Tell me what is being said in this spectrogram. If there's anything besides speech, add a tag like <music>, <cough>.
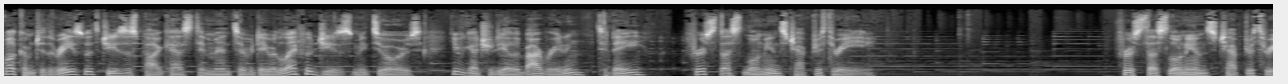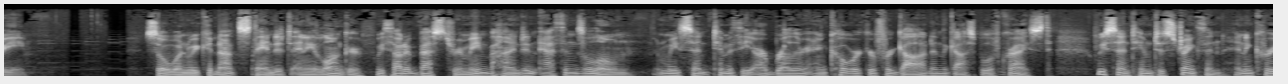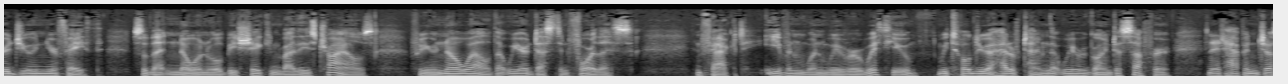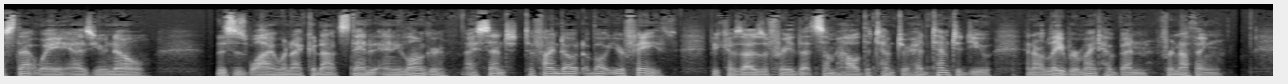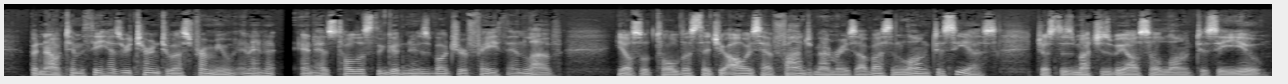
Welcome to the Raised with Jesus podcast, 10 minutes every day where the life of Jesus meets yours. You've got your daily Bible reading. Today, 1 Thessalonians chapter 3. 1 Thessalonians chapter 3. So when we could not stand it any longer, we thought it best to remain behind in Athens alone, and we sent Timothy, our brother and co worker for God and the gospel of Christ. We sent him to strengthen and encourage you in your faith, so that no one will be shaken by these trials, for you know well that we are destined for this. In fact, even when we were with you, we told you ahead of time that we were going to suffer, and it happened just that way, as you know. This is why, when I could not stand it any longer, I sent to find out about your faith, because I was afraid that somehow the tempter had tempted you, and our labor might have been for nothing. But now Timothy has returned to us from you and, and has told us the good news about your faith and love. He also told us that you always have fond memories of us and long to see us, just as much as we also long to see you.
